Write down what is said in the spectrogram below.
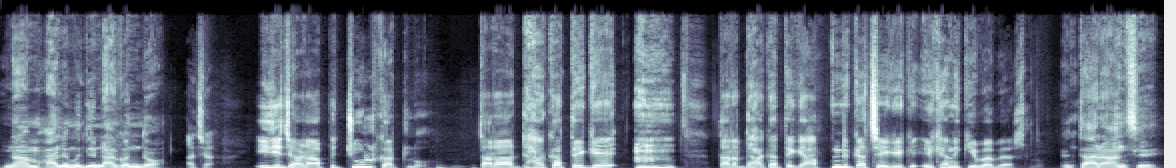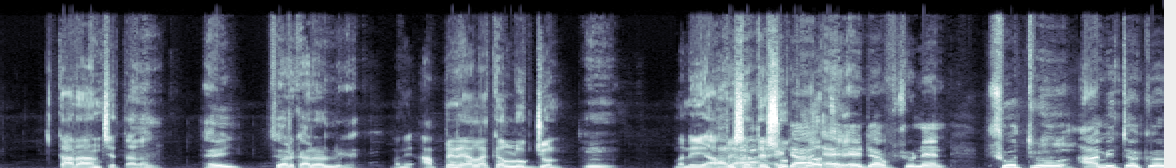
নাম হালিমুদ্দিন আকন্দ। আচ্ছা এই যে যারা আপনি চুল কাটলো তারা ঢাকা থেকে তারা ঢাকা থেকে আপনার কাছে এখানে কীভাবে আসলো? তারা আনছে। কারা আনছে তারা? এই সরকার মানে আপনার এলাকার লোকজন? হুম। মানে আপনার সাথে শত্রু এটা- আছে? এটা শুনেন শত্রু আমি তো কেউ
